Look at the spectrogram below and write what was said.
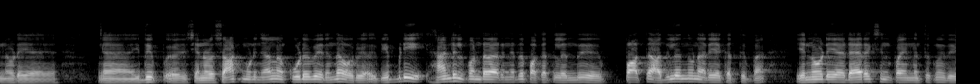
என்னுடைய இது என்னோடய ஷார்ட் முடிஞ்சாலும் நான் கூடவே இருந்தால் அவர் எப்படி ஹேண்டில் பண்ணுறாருங்கிறத பக்கத்துலேருந்து பார்த்து அதுலேருந்தும் நிறைய கற்றுப்பேன் என்னுடைய டைரக்ஷன் பயணத்துக்கும் இது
